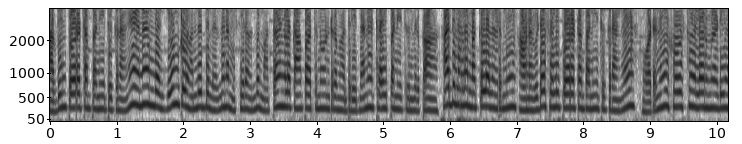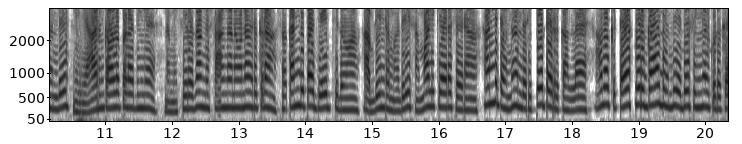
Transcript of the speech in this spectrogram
அப்படின்னு போராட்டம் பண்ணிட்டு இருக்காங்க ஏன்னா இந்த கேம்குள்ள வந்ததுல இருந்து நம்ம ஹீரோ வந்து மத்தவங்களை காப்பாத்தணும்ன்ற மாதிரி தானே ட்ரை பண்ணிட்டு இருந்திருப்பான் அதனால மக்கள் எல்லாருமே அவனை விட சொல்லி போராட்டம் பண்ணிட்டு இருக்காங்க உடனே ஹோஸ்டும் எல்லாரும் முன்னாடி வந்து நீ யாரும் கவலைப்படாதீங்க. நம்ம ஹீரோ தான் அங்க ஸ்ட்ராங்கானவனா இருக்கிறான். கண்டிப்பா ஜெயிச்சிடுவான் அப்படின்ற மாதிரி சமாளிக்க வேற செய்யறான் அந்த டைம்ல அந்த ரிப்போர்ட்டர் இருக்கான்ல அவகிட்ட ஒரு கார்டு வந்து ஏதோ சிக்னல் கொடுக்க.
